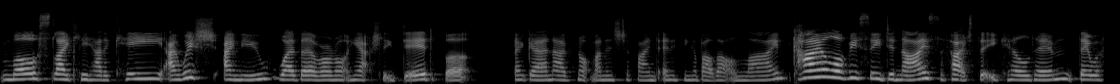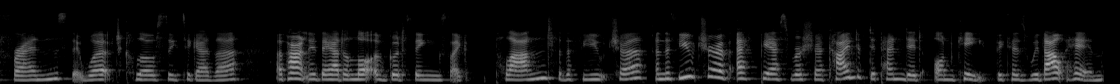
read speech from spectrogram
most likely had a key. I wish I knew whether or not he actually did, but again, I've not managed to find anything about that online. Kyle obviously denies the fact that he killed him. They were friends, they worked closely together. Apparently, they had a lot of good things like planned for the future, and the future of FPS Russia kind of depended on Keith because without him,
